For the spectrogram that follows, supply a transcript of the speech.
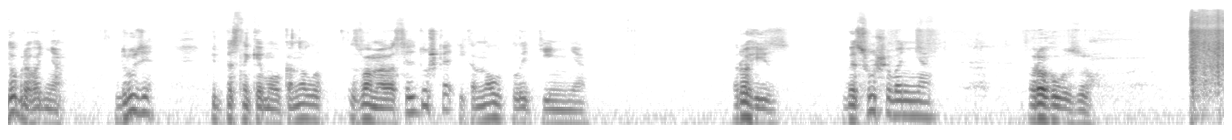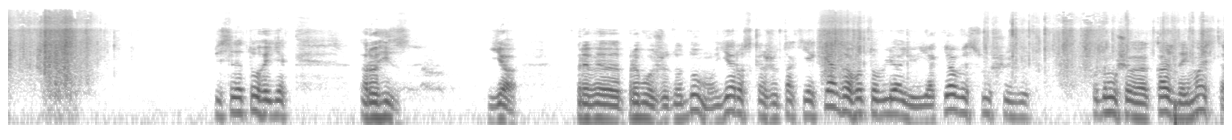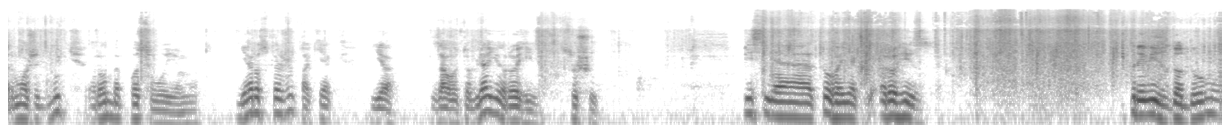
Доброго дня, друзі, підписники мого каналу. З вами Василь Душка і канал Плетіння. Рогіз. Висушування рогузу. Після того, як рогіз я привожу додому, я розкажу так, як я заготовляю, як я висушую. Тому що кожен майстер, може бути, робить по-своєму. Я розкажу так, як я заготовляю рогіз, сушу. Після того, як рогіз привіз додому,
